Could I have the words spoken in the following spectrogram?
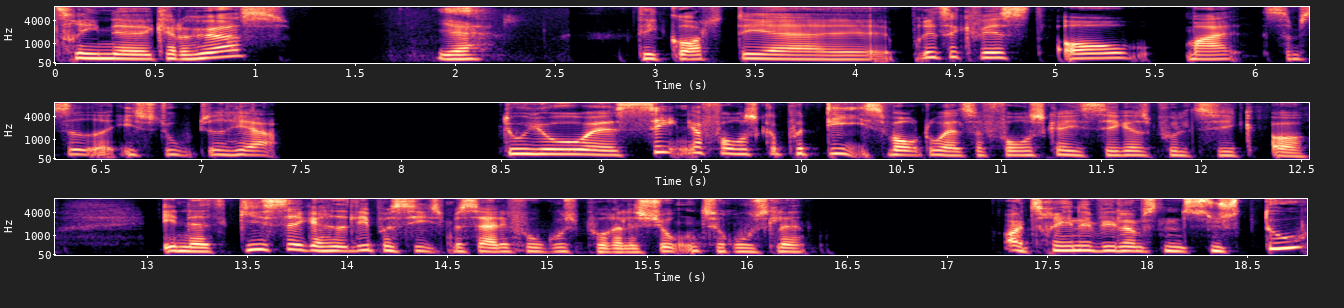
Trine, kan du høre os? Ja. Det er godt. Det er øh, Britta Kvist og mig, som sidder i studiet her. Du er jo øh, seniorforsker på DIS, hvor du altså forsker i sikkerhedspolitik og energisikkerhed, lige præcis med særlig fokus på relationen til Rusland. Og Trine Willemsen, synes du,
